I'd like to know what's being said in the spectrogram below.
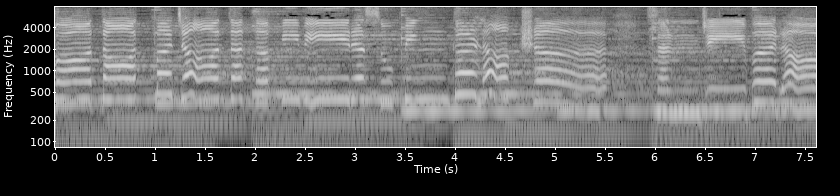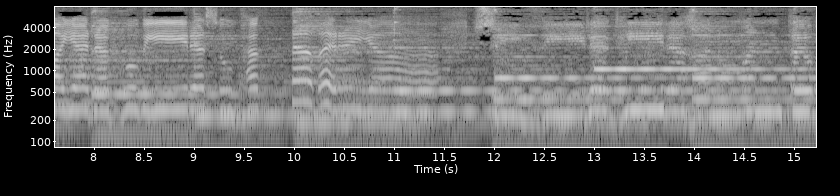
वातात्मजातकपिवीरसुपिङ्गलाक्ष सञ्जीवराय रघुवीरसुभक्तवर्य। श्रीवीरधीर हनुमन्तव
